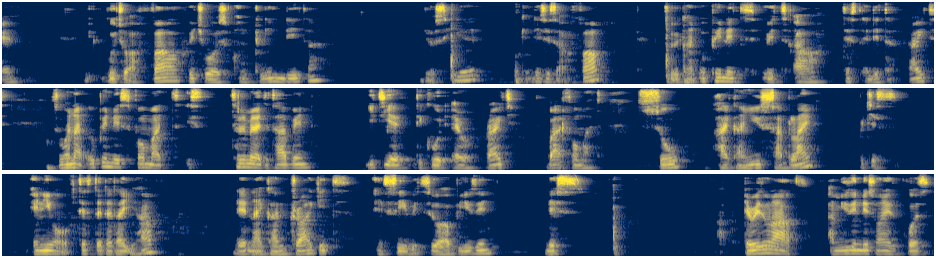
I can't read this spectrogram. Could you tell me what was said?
and go to our file which was unclean data. Just here. Okay this is our file so we can open it with our text editor right? So when i open this format it's telling me that it's having utf decode error right? Bad format. So i can use sublime which is any of text editor you have. Then i can drag it and save it. So i'll be using this. The reason why i'm using this one is because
